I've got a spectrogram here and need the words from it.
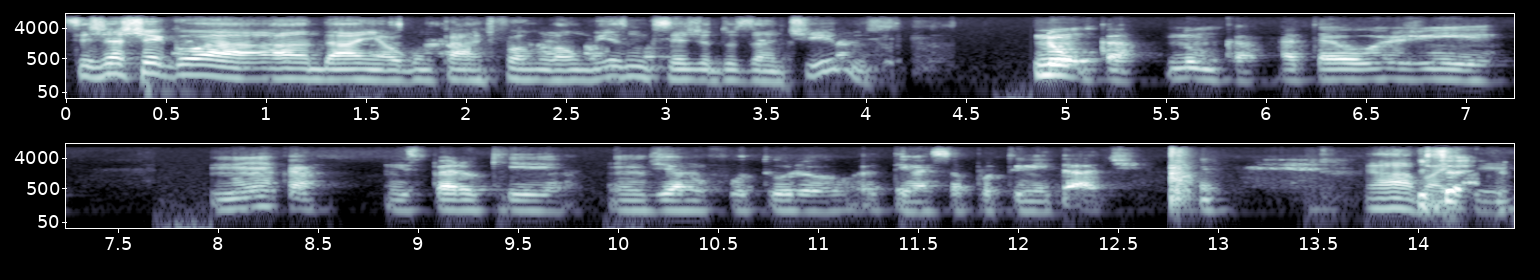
Você já chegou a, andar em algum carro de Fórmula 1 mesmo que seja dos antigos? Nunca, nunca. Até hoje, nunca. Espero que um dia no futuro eu tenha essa oportunidade. Ah, vai ter.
